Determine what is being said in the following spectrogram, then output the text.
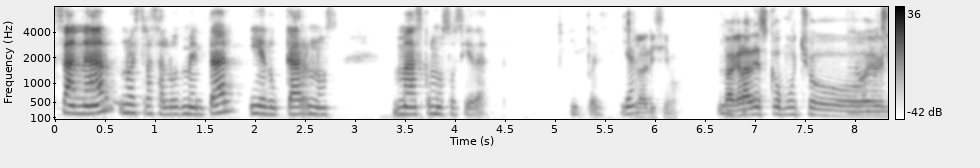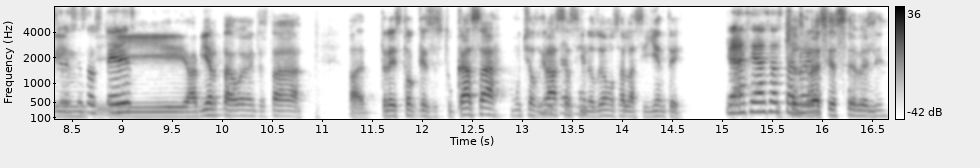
sanar nuestra salud mental y educarnos más como sociedad. Y pues ya. Clarísimo. Te agradezco mucho, No, Evelyn. gracias a ustedes. Y abierta, obviamente está a tres toques, es tu casa. Muchas Muchas gracias y nos vemos a la siguiente. Gracias, hasta Muchas luego. gracias, Evelyn.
